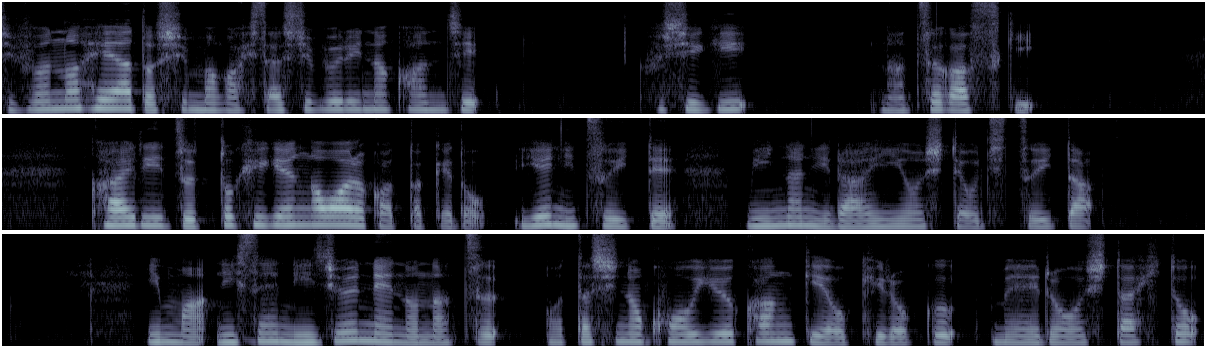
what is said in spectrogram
自分の部屋と島が久しぶりな感じ。不思議。夏が好き。帰りずっと機嫌が悪かったけど家に着いてみんなに LINE をして落ち着いた。今2020年の夏私の交友関係を記録メールをした人。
